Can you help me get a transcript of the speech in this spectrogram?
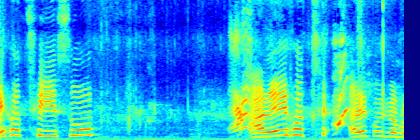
এই হচ্ছে ইসুপ আর এই হচ্ছে, আরে কই গেল?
